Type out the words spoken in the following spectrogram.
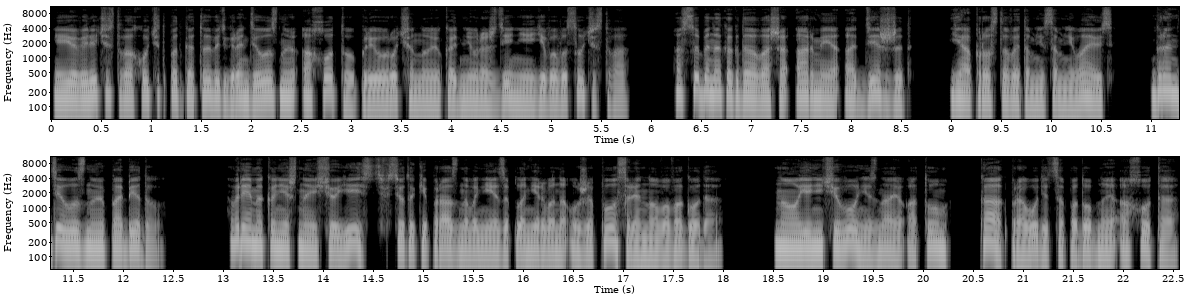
Ее Величество хочет подготовить грандиозную охоту, приуроченную ко дню рождения Его Высочества, особенно когда ваша армия одержит, я просто в этом не сомневаюсь, грандиозную победу. Время, конечно, еще есть, все-таки празднование запланировано уже после Нового года. Но я ничего не знаю о том, как проводится подобная охота,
